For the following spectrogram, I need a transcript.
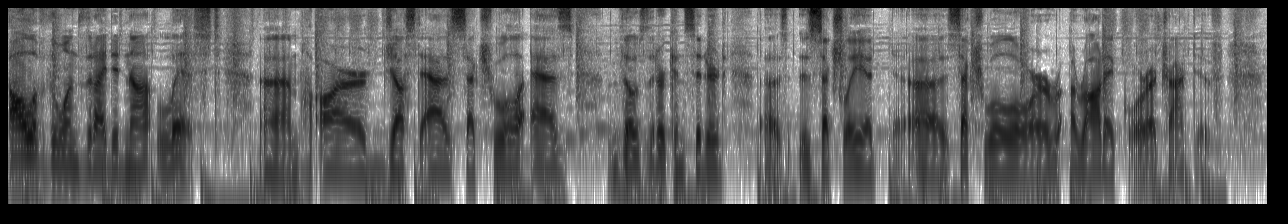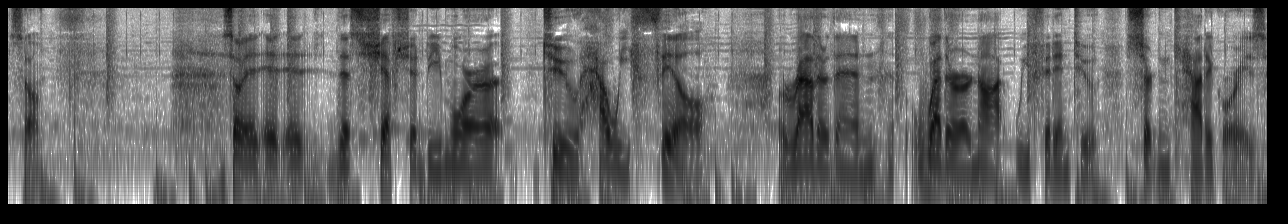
all of the ones that I did not list um, are just as sexual as those that are considered uh, sexually uh, sexual or erotic or attractive. So, so it, it, it, this shift should be more to how we feel rather than whether or not we fit into certain categories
